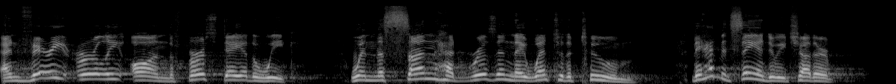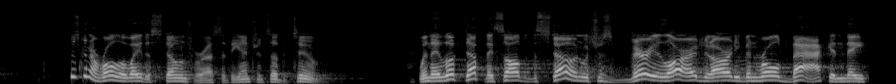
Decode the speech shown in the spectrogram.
And very early on, the first day of the week, when the sun had risen, they went to the tomb. They had been saying to each other, Who's going to roll away the stone for us at the entrance of the tomb? When they looked up, they saw that the stone, which was very large, had already been rolled back, and they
